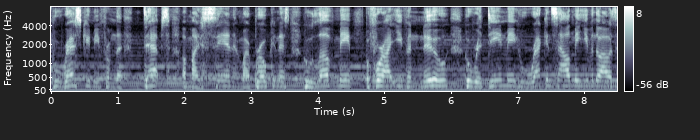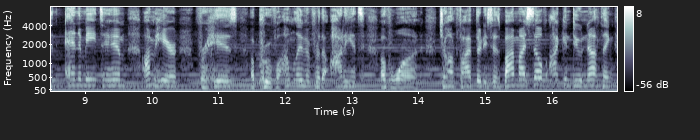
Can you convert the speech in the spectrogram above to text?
who rescued me from the depths of my sin and my brokenness, who loved me before I even knew, who redeemed me, who reconciled me, even though I was an enemy to him. I'm here for his approval. I'm living for the audience of one. John 5:30 says, By myself I can do nothing.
